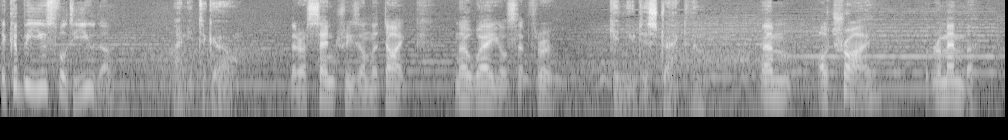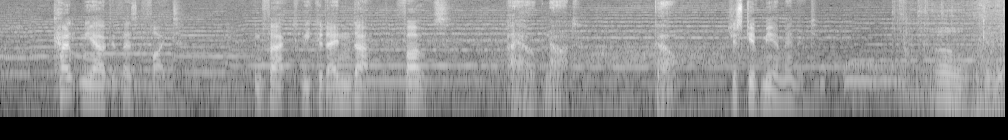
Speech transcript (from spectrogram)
It could be useful to you, though. I need to go. There are sentries on the dike. No way you'll slip through. Can you distract them? Um, I'll try, but remember, count me out if there's a fight. In fact, we could end up foes. I hope not. Go. Just give me a minute. Okay.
